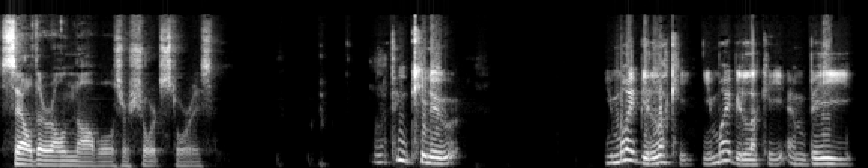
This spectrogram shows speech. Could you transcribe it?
sell their own novels or short stories? I think you know you might be lucky. You might be lucky and be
